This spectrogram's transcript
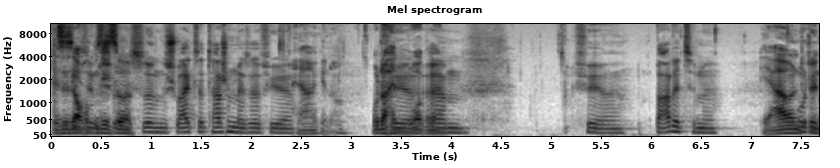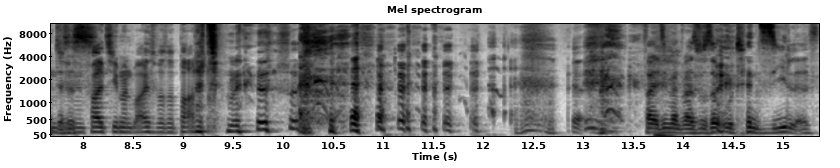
das ist auch ein bisschen so. so ein Schweizer Taschenmesser für. Ja, genau. Oder halt für, Walkman. Ähm, für Badezimmer. Ja, und, Oder und das ist. falls jemand weiß, was ein Badezimmer ist. ja, falls jemand weiß, was ein Utensil ist.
